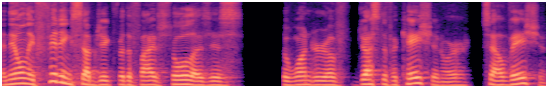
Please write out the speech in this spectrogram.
And the only fitting subject for the five solas is the wonder of justification or salvation.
